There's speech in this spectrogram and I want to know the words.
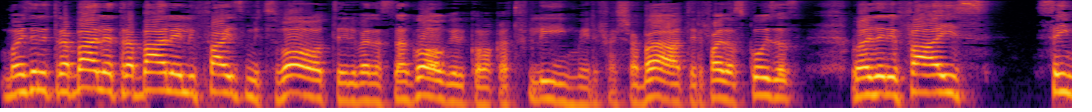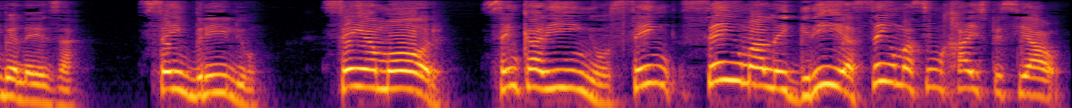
mas ele trabalha, trabalha, ele faz mitzvot, ele vai na sinagoga, ele coloca tefilim, ele faz Shabbat, ele faz as coisas, mas ele faz sem beleza, sem brilho, sem amor, sem carinho, sem, sem uma alegria, sem uma simcha especial.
